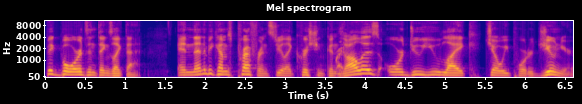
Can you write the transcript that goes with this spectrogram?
big boards and things like that. And then it becomes preference. Do you like Christian Gonzalez right. or do you like Joey Porter Jr.?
